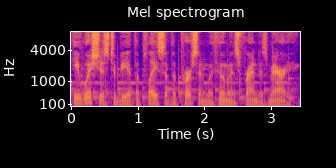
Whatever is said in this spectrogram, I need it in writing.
He wishes to be at the place of the person with whom his friend is marrying.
